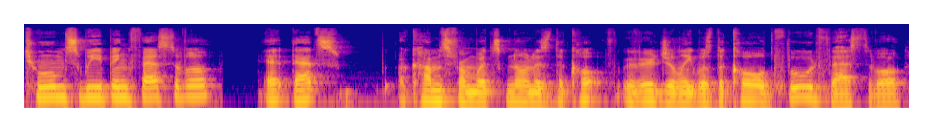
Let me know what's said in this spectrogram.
tomb sweeping festival. It, that's comes from what's known as the originally was the Cold Food Festival.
